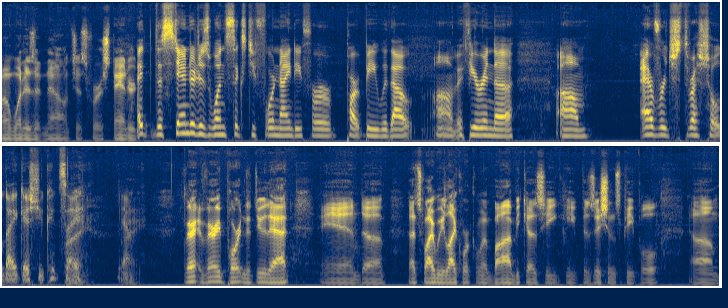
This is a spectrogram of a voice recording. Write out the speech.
uh, what is it now? Just for a standard. I, the standard is one sixty four ninety for Part B without. Um, if you're in the um, average threshold, I guess you could say. Right. Yeah. Right. Very, very important to do that, and uh, that's why we like working with Bob because he, he positions people um,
